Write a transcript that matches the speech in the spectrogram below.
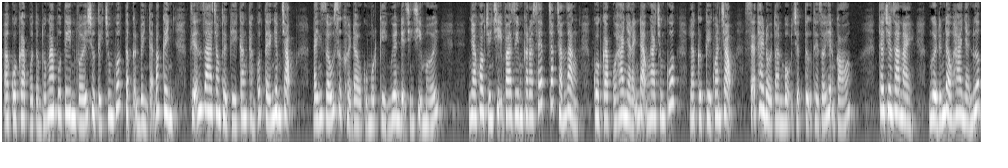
à, cuộc gặp của Tổng thống Nga Putin với Chủ tịch Trung Quốc Tập Cận Bình tại Bắc Kinh diễn ra trong thời kỳ căng thẳng quốc tế nghiêm trọng, đánh dấu sự khởi đầu của một kỷ nguyên địa chính trị mới. Nhà khoa học chính trị Vazim Karasev chắc chắn rằng cuộc gặp của hai nhà lãnh đạo Nga-Trung Quốc là cực kỳ quan trọng, sẽ thay đổi toàn bộ trật tự thế giới hiện có. Theo chuyên gia này, người đứng đầu hai nhà nước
